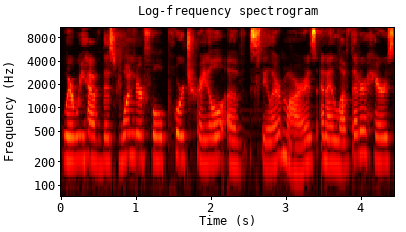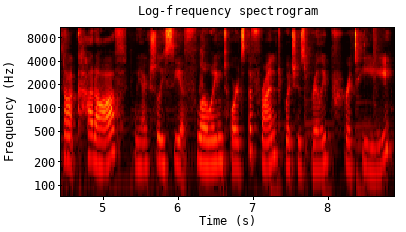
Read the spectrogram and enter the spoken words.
where we have this wonderful portrayal of Sailor Mars and I love that her hair is not cut off. We actually see it flowing towards the front, which is really pretty.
